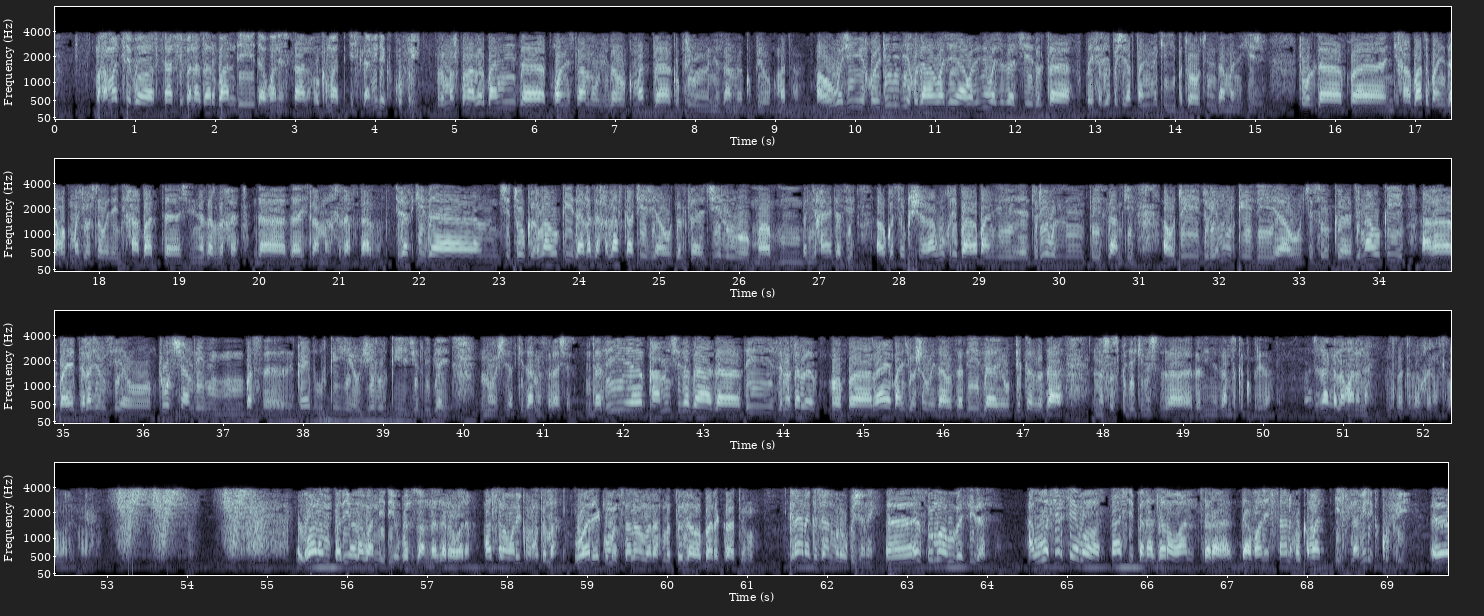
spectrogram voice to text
محمد صاحب ستاسې په نظر باندې د افغانستان حکومت اسلامي دی که کفري زموږ په نظر باندې د افغانستان موجوده حکومت د کفري نظام د کفري حکومت او وجې یې خو ډېرې دي خو دغه وجه یې اولنې وجه ده چې دلته فیصلې په شریعت باندې نه کېږي په طاغوتي نظام باندې کېږي ټول دا په انتخاباتو باندې دا حکومت جوړ شوی دی انتخابات د شرعي نظر ځخه دا د اسلام خلاف کار ده شریعت کښې دا چې څوک غلا وکړي د هغه د خلاف کاټېږي او دلته جېل و بندیخانې ته ځي او که څوک شراب وخوري په هغه باندې درې ول په اسلام کښې او دوی درې نه ورکوي دوی او چې څوک زنا وکړي هغه باید رجم شي او ټول شیان دې بس قید ورکړي او جېل ورکړي جېل دې بیا یې نو شریعت کښې دا نه شته دا شیان د دې قانون چې ده دا د دې د نظر په رایه باندې جوړ شوی ده او د دې د یو فکر د نصوص په دې کښې نه شته د دې نظام ځکه کفري ده جزاک الله مننه جزاک الله خیرا السلام علیکم غواړم په دې اړه باندې د یو بل ځوان نظر راولم السلام علیکم ورحمت الله وعلیکم السلام ورحمت الله وبرکاته ګرانه که ځان مو راوپېژنئ اسمه ابوبصیر است ابوبصیر صاحب ستاسې په نظر او اند سره د افغانستان حکومت اسلامي دی که کفري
